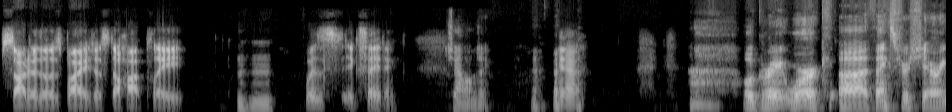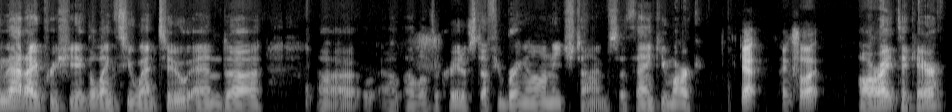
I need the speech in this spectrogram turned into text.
solder those by just a hot plate mm-hmm. was exciting. Challenging. yeah. Well, great work. Uh, thanks for sharing that. I appreciate the lengths you went to, and uh, uh, I love the creative stuff you bring on each time. So thank you, Mark. Yeah, thanks a lot. All right, take care.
